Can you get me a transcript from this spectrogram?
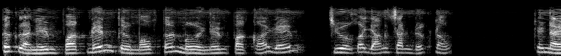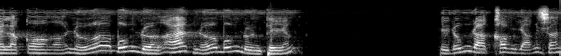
Tức là niệm phật đếm từ 1 tới 10 niệm phật cõi đếm, chưa có giảng sanh được đâu. Cái này là còn ở nửa bốn đường ác, nửa bốn đường thiện. Thì đúng ra không giảng sanh.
